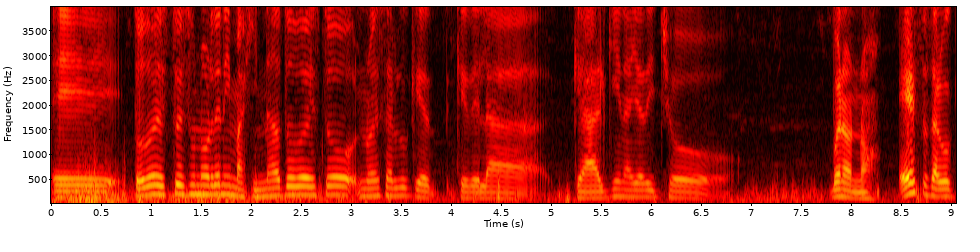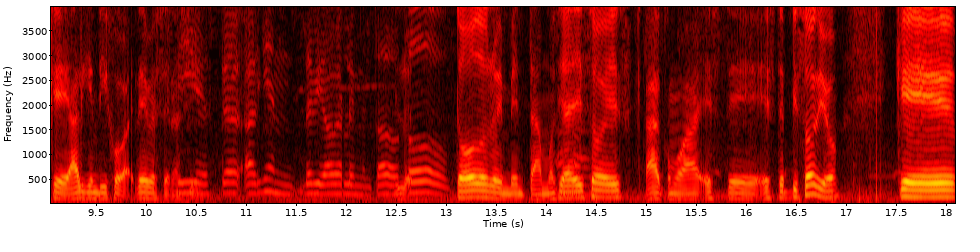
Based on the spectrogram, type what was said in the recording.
Eh, todo esto es un orden imaginado, todo esto no es algo que, que de la que alguien haya dicho bueno, no, esto es algo que alguien dijo, debe ser Sí, así. es que alguien debió haberlo inventado. Lo- Todo. Todos lo inventamos, ya eso es ah, como a este este episodio que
